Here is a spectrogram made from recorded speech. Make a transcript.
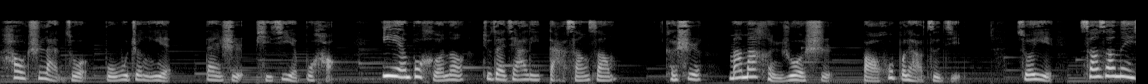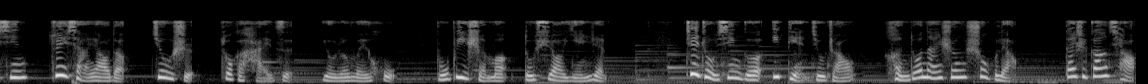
好吃懒做，不务正业，但是脾气也不好，一言不合呢就在家里打桑桑。可是妈妈很弱势，保护不了自己，所以桑桑内心最想要的就是做个孩子，有人维护，不必什么都需要隐忍。这种性格一点就着，很多男生受不了。但是刚巧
